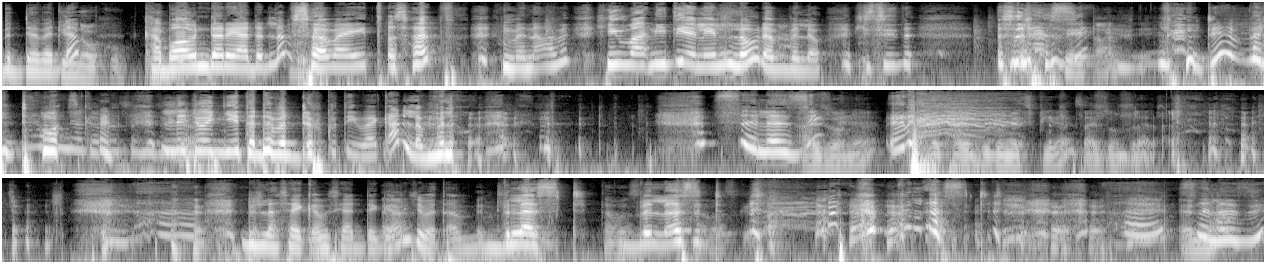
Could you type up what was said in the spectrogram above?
ብደበደብ ከባውንደሪ አይደለም ሰማይ ጥሰት ምናምን ሂማኒቲ የሌለው ነብለው ስለዚህ እንዴ ልጆኝ የተደበደብኩት ይበቃል ለምለው ስለዚህ ዱላ ሳይቀምስ ያደገ ልጅ በጣም blessed blessed blessed ስለዚህ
